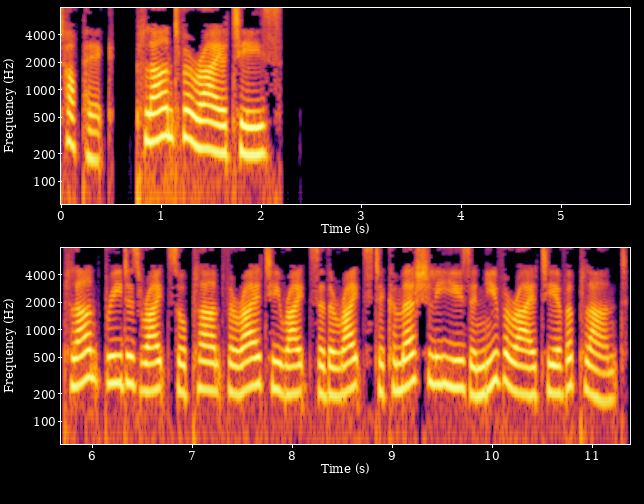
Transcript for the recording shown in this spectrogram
Topic: Plant varieties. Plant breeders' rights or plant variety rights are the rights to commercially use a new variety of a plant.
